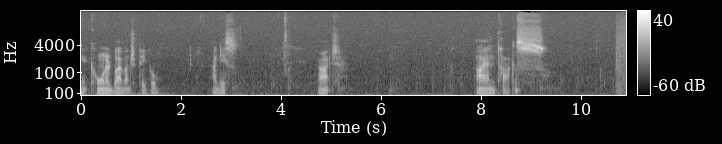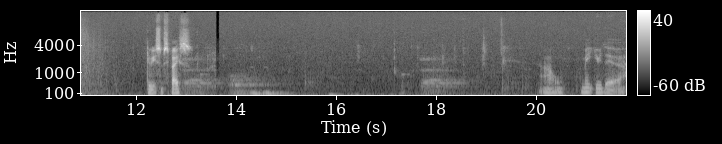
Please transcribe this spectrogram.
Get cornered by a bunch of people, I guess. Alright. Iron Tarkus. Give you some space. meet you there.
